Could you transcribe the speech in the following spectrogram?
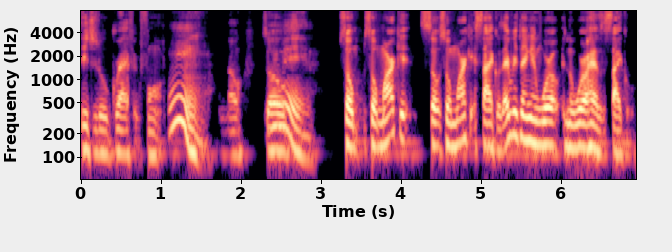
digital graphic form. Mm, You know, so do you mean? So so market so so market cycles. Everything in world in the world has a cycle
